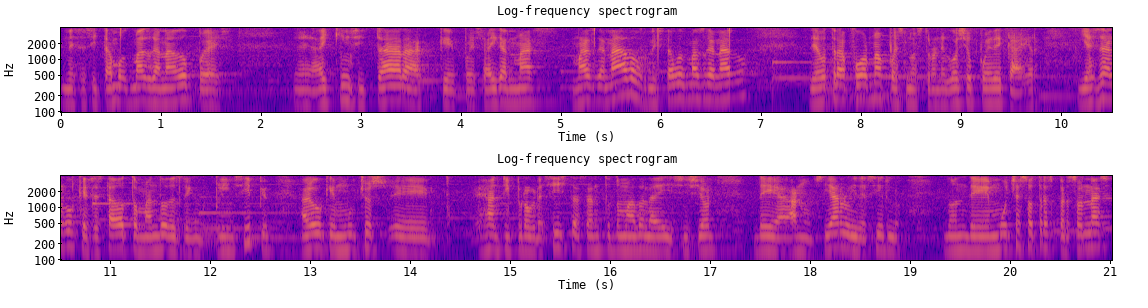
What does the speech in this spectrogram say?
necesitamos más ganado, pues eh, hay que incitar a que pues hayan más, más ganado, necesitamos más ganado. De otra forma, pues nuestro negocio puede caer. Y es algo que se ha estado tomando desde el principio, algo que muchos eh, antiprogresistas han tomado la decisión de anunciarlo y decirlo, donde muchas otras personas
